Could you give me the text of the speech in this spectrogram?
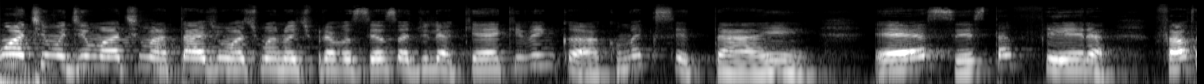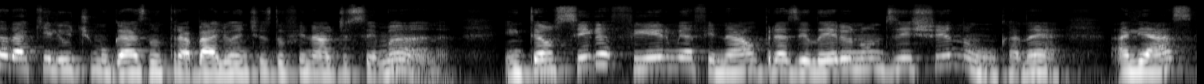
Um ótimo dia, uma ótima tarde, uma ótima noite para você. Eu sou a Julia Keck. Vem cá, como é que você tá, hein? É sexta-feira. Falta daquele último gás no trabalho antes do final de semana? Então siga firme, afinal, o brasileiro não desiste nunca, né? Aliás,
